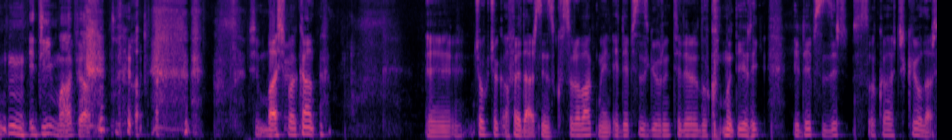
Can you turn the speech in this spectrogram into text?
ne diyeyim abi abi? Şimdi başbakan e, çok çok affedersiniz kusura bakmayın edepsiz görüntülere dokunma diyerek edepsizce sokağa çıkıyorlar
